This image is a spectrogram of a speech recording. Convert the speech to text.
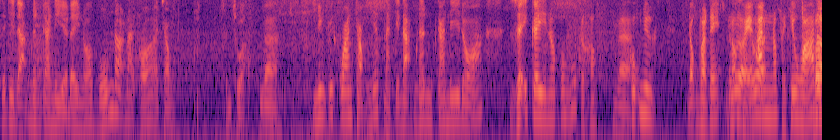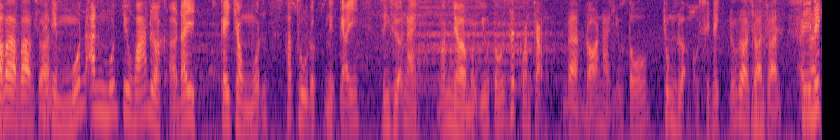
thế thì đạm đân kali ở đây nó vốn đã đã có ở trong phân chuồng và nhưng cái quan trọng nhất là cái đạm đân kali đó rễ cây nó có hút được không? Vâng. cũng như động vật ấy Đúng nó rồi, phải đúng rồi. ăn nó phải tiêu hóa Vâng được. vâng vâng thế thì muốn ăn muốn tiêu hóa được ở đây cây trồng muốn hấp thu được những cái dinh dưỡng này nó nhờ một yếu tố rất quan trọng. Vâng, đó là yếu tố trung lượng của Sinic. Đúng rồi chuẩn chuẩn. Sinic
